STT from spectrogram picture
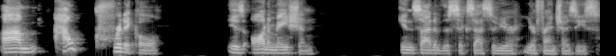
Um, how critical is automation inside of the success of your your franchisees?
